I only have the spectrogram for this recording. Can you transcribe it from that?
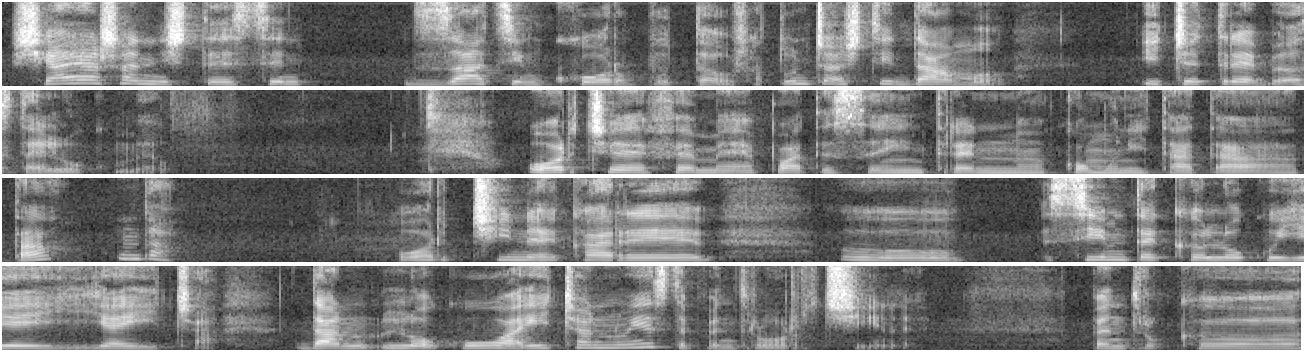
și ai așa niște senzații în corpul tău și atunci știi, da mă, e ce trebuie, ăsta e locul meu. Orice femeie poate să intre în comunitatea ta? Da. Oricine care uh, simte că locul ei e aici. Dar locul aici nu este pentru oricine. Pentru că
